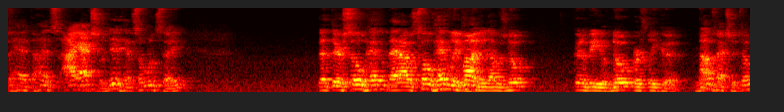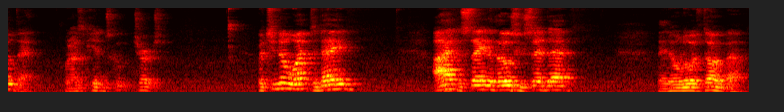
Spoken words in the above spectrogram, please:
I had, I actually did have someone say that they're so that I was so heavenly minded, I was no going to be of no earthly good. And I was actually told that when I was a kid in school, church. But you know what? Today, I have to say to those who said that, they don't know what to talk about.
